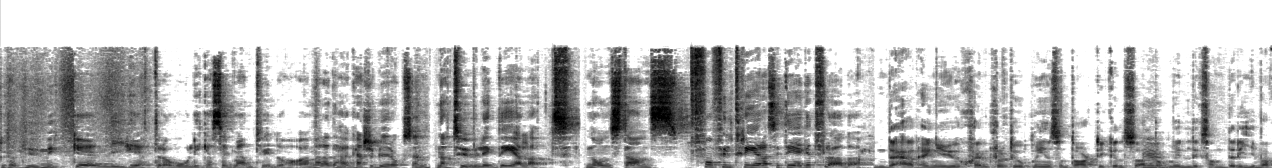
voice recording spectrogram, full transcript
liksom, hur mycket nyheter av olika segment vill du ha. Jag menar, det här mm. kanske blir också en naturlig del att någonstans få filtrera sitt eget flöde. Det här hänger ju självklart ihop med Instant Articles så att mm. de vill liksom driva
